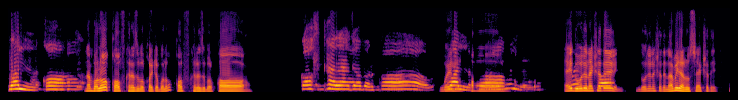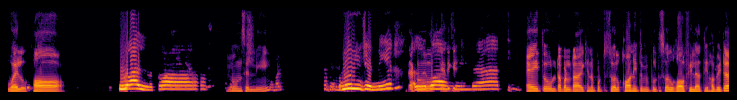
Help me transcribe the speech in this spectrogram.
ওয়াল কা না বলো কফ খারা জবর কয়টা বলো কফ খারা জবর কা কফ খারা জবর কা ওয়াল ওয়াল কা কা এই দুজন একসাথে দুজন একসাথে নামিরা নুসরা একসাথে। ওয়েল কা। ওয়াল কা। নুন সেন্নি। নুন জেনি দেখো এদিকে এই তো উল্টা পাল্টা এখানে পড়তেছো কানি তুমি বলতেছো আল গাফিলাতি হবে এটা?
